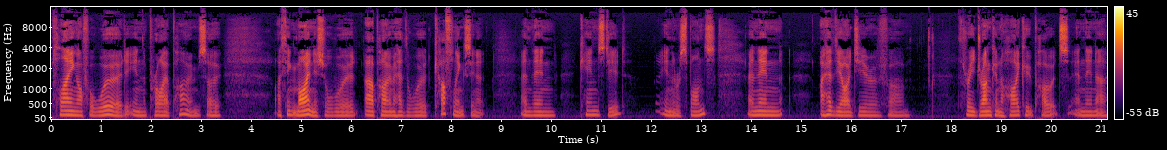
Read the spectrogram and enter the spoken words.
playing off a word in the prior poem. So, I think my initial word, our poem had the word cufflinks in it, and then Ken's did in the response. And then I had the idea of um, three drunken haiku poets, and then a,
